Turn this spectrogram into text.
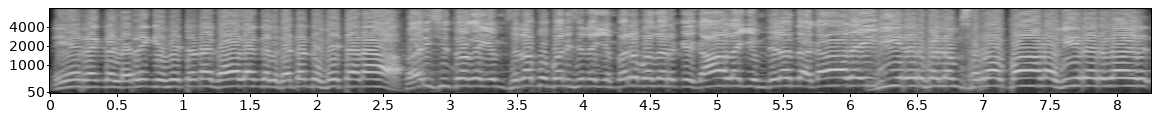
நேரங்கள் நெருங்கி விட்டன காலங்கள் கடந்து விட்டன. பரிசு தொகையும் சிறப்பு பரிசினையும் பெறுவதற்கு காலையும் சிறந்த காலை. வீரர்களும் சிறப்பான வீரர்கள்.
